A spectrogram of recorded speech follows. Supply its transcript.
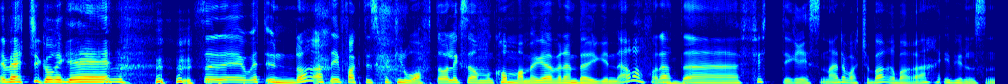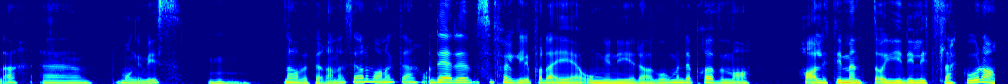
jeg vet ikke hvor jeg er! Så det er jo et under at jeg faktisk fikk lov til å liksom komme meg over den bøygen der, da. For at uh, fytti grisen, nei, det var ikke bare bare i begynnelsen der. Uh, på mange vis. Nervepirrende, ja, det var nok det. Og det er det selvfølgelig for de unge nye i dag òg, men det prøver vi å ha litt i mente og gi de litt slack òg, da.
